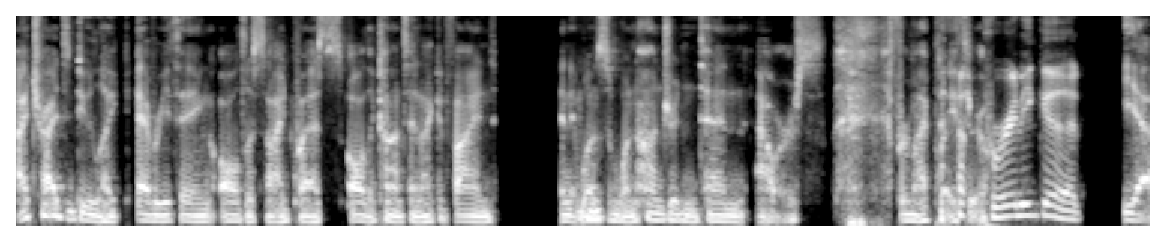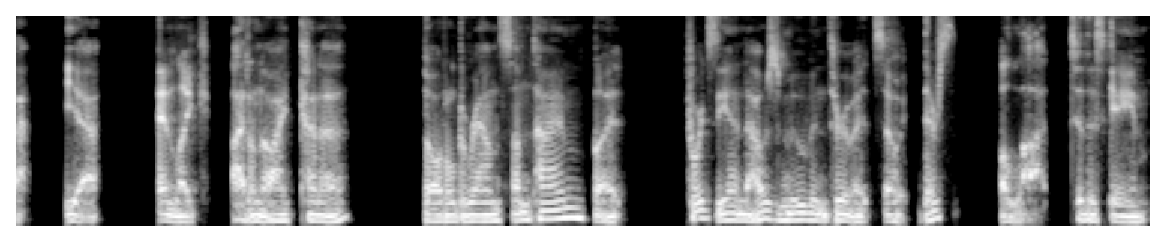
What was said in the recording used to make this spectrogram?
I tried to do like everything, all the side quests, all the content I could find. And it Mhm. was 110 hours for my playthrough. Pretty good. Yeah. Yeah. And like, I don't know, I kind of dawdled around sometime, but towards the end, I was moving through it. So there's a lot to this game,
